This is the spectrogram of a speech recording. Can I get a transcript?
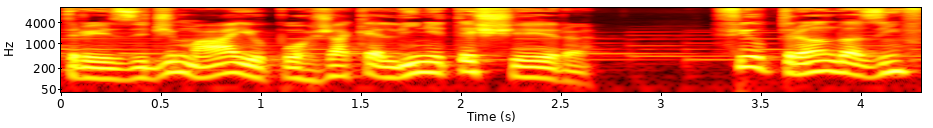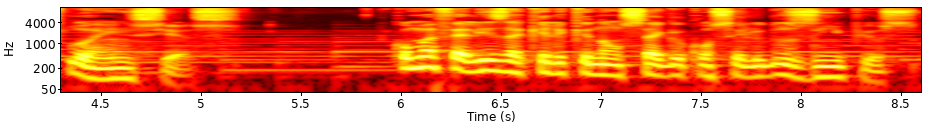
13 de maio, por Jaqueline Teixeira. Filtrando as influências. Como é feliz aquele que não segue o conselho dos ímpios,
